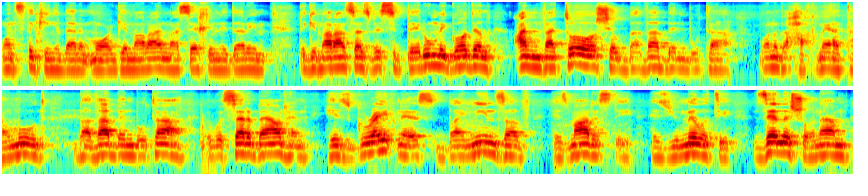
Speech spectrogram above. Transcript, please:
once thinking about it more. Gemara in Masech Nedarim. The Gemara says, "V'siperu migodel anvato shel Bava ben Buta." one of the Hachmei Talmud, Bava ben Buta, it was said about him his greatness by means of his modesty, his humility. Zele Shonam,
